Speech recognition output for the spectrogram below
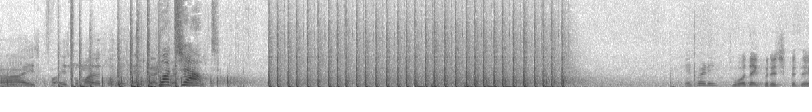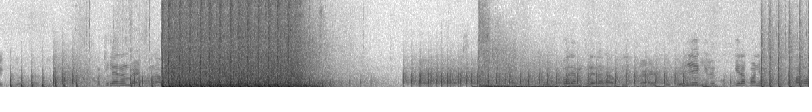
है इसको इसको मारो तो भी शायद गाड़ी Watch out! नहीं पड़ी? वो देख ब्रिज पे देख। मकलेरन बैठना ऊपर है मकलेरन आपकी। राइट पे ये गिरा पानी में। मारो।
